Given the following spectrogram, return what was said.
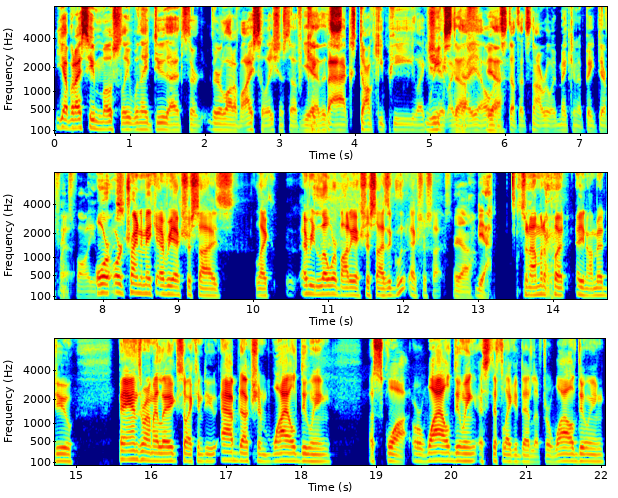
Yeah, but I see mostly when they do that, it's their there are a lot of isolation stuff, Yeah, that's- kickbacks, donkey pee, like Weak shit like stuff, that. Yeah, all yeah. that stuff that's not really making a big difference volume. or or trying to make every exercise like every lower body exercise a glute exercise. yeah, Yeah, So now I'm going to put, you know, I'm going to do bands around my legs so I can do abduction while doing a squat or while doing a stiff legged deadlift or while doing,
